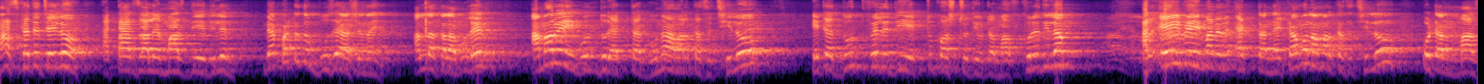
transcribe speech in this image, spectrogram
মাছ খাইতে চাইলো, আর তার জালে মাছ দিয়ে দিলেন। ব্যাপারটা তো বুঝে আসে নাই। আল্লাহ তালা বলেন, আমার এই বন্ধুর একটা গুণা আমার কাছে ছিল, এটা দুধ ফেলে দিয়ে একটু কষ্ট দিয়ে ওটা মাফ করে দিলাম। আর এই বেঈমানের একটা নেকামল আমার কাছে ছিল, ওটার মাছ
